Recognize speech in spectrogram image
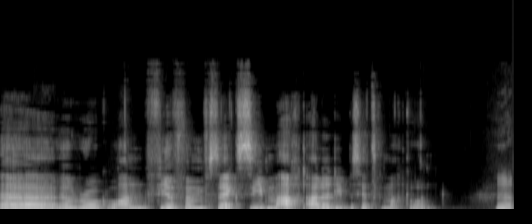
Äh, mhm. Rogue One, 4, 5, 6, 7, 8, alle, die bis jetzt gemacht wurden. Ja,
